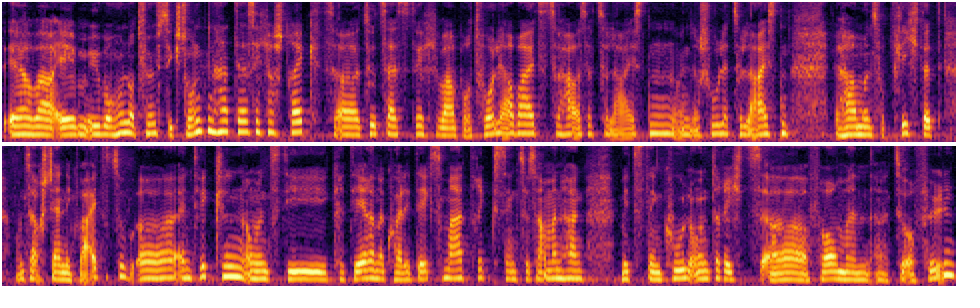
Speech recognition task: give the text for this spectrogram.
Er war eben über 150 Stunden hat er sich erstreckt. Äh, zusätzlich war Portfolioarbeit zu Hause zu leisten, in der Schule zu leisten. Wir haben uns verpflichtet, uns auch ständig weiterzuentwickeln äh, und die Kriterien der Qualitätsmatrix im Zusammenhang mit den coolen Unterrichtsformen äh, zu erfüllen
